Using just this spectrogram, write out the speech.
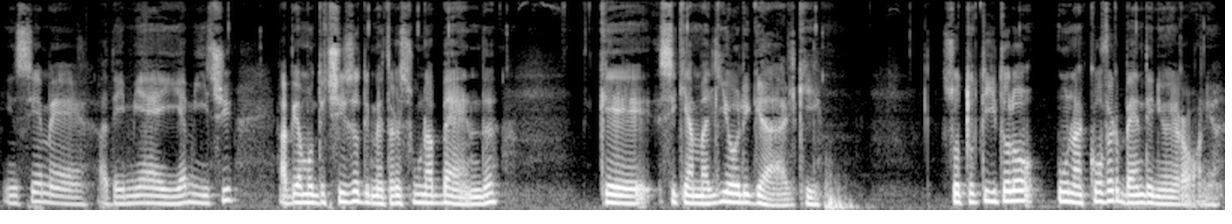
insieme a dei miei amici abbiamo deciso di mettere su una band che si chiama Gli Oligarchi, sottotitolo Una cover band in ironia.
